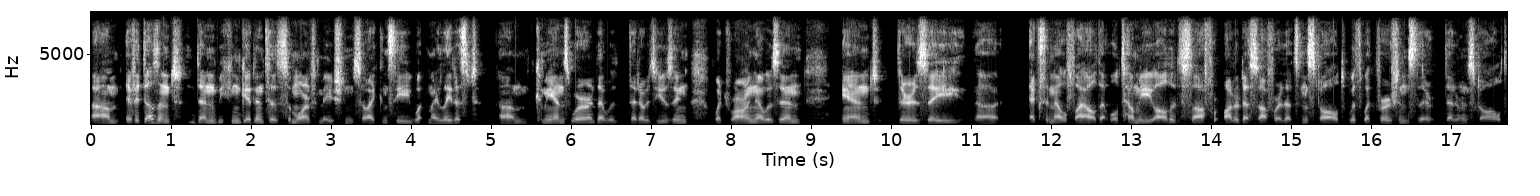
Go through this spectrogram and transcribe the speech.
Um, if it doesn't, then we can get into some more information so I can see what my latest um, commands were that was that I was using, what drawing I was in, and there's a uh, XML file that will tell me all the software, Autodesk software that's installed with what versions there that are installed,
